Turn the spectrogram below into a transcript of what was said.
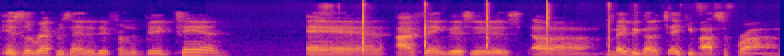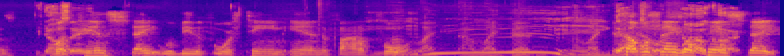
is the representative from the Big Ten. And I think this is uh, maybe going to take you by surprise. Don't But Penn it. State will be the fourth team in the Final Four. I like I like that. I like Mm, that. that Couple is things on wild Penn card. State.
